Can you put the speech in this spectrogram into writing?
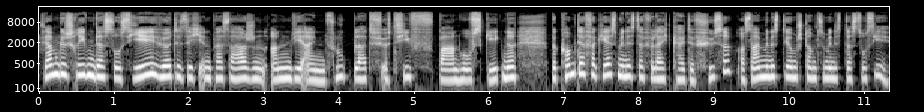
Sie haben geschrieben, das Dossier hörte sich in Passagen an wie ein Flugblatt für Tiefbahnhofsgegner. Bekommt der Verkehrsminister vielleicht kalte Füße? Aus seinem Ministerium stammt zumindest das Dossier.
